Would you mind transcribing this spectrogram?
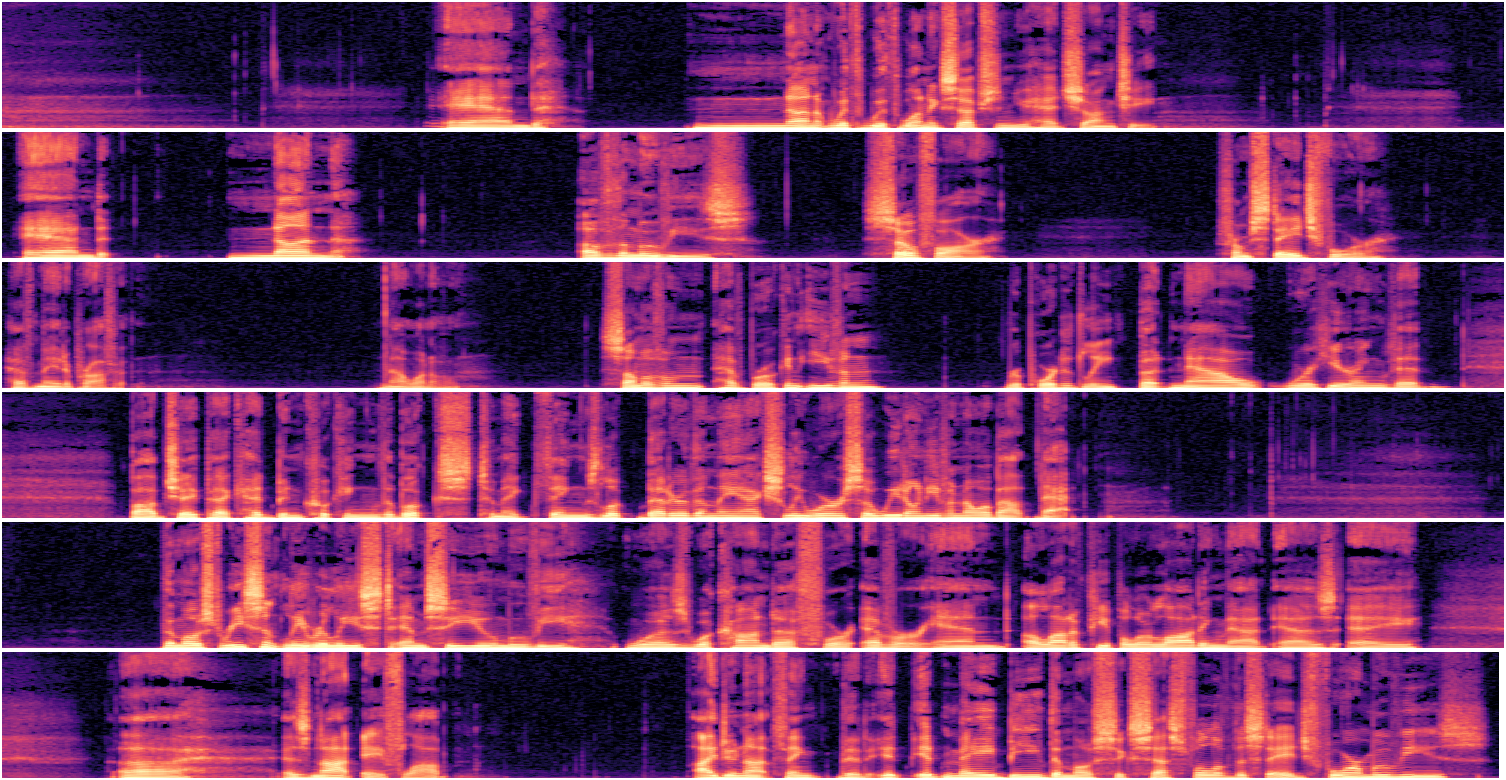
And none with with one exception you had Shang-Chi. And none of the movies so far from stage four have made a profit. Not one of them. Some of them have broken even, reportedly, but now we're hearing that Bob Chapek had been cooking the books to make things look better than they actually were, so we don't even know about that. The most recently released MCU movie was Wakanda Forever, and a lot of people are lauding that as a uh, as not a flop. I do not think that it it may be the most successful of the stage four movies.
